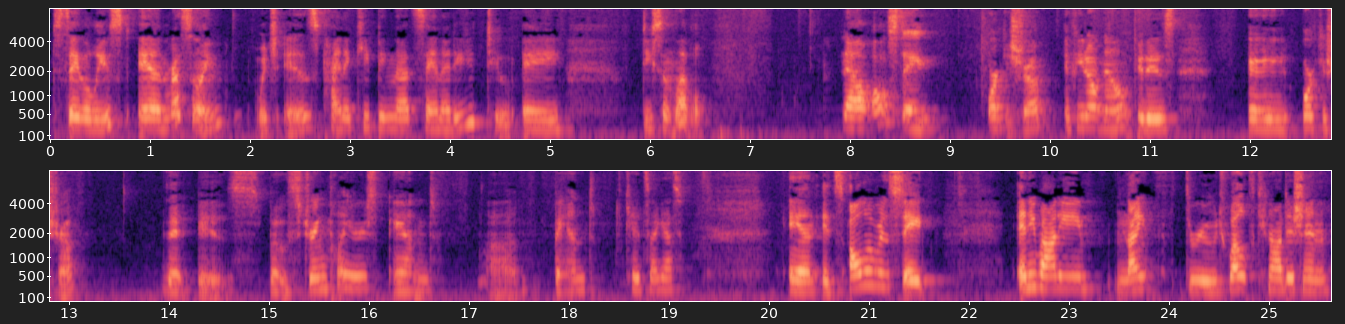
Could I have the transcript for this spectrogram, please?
to say the least, and wrestling, which is kind of keeping that sanity to a decent level. Now, Allstate Orchestra, if you don't know, it is a orchestra that is both string players and uh, band kids, I guess. And it's all over the state. Anybody ninth through 12th can audition,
